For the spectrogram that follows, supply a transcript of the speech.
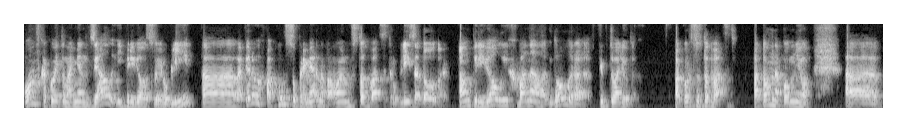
он в какой-то момент взял и перевел свои рубли. А, во-первых, по курсу примерно, по-моему, 120 рублей за доллар. Он перевел их в аналог доллара в криптовалютах по курсу 120. Потом, напомню, а,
